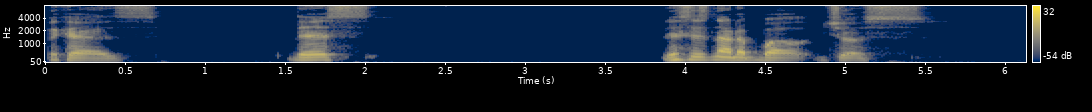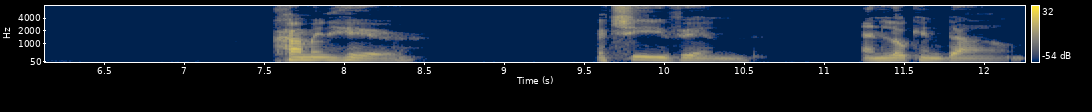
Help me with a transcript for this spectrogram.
Because this this is not about just coming here, achieving, and looking down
